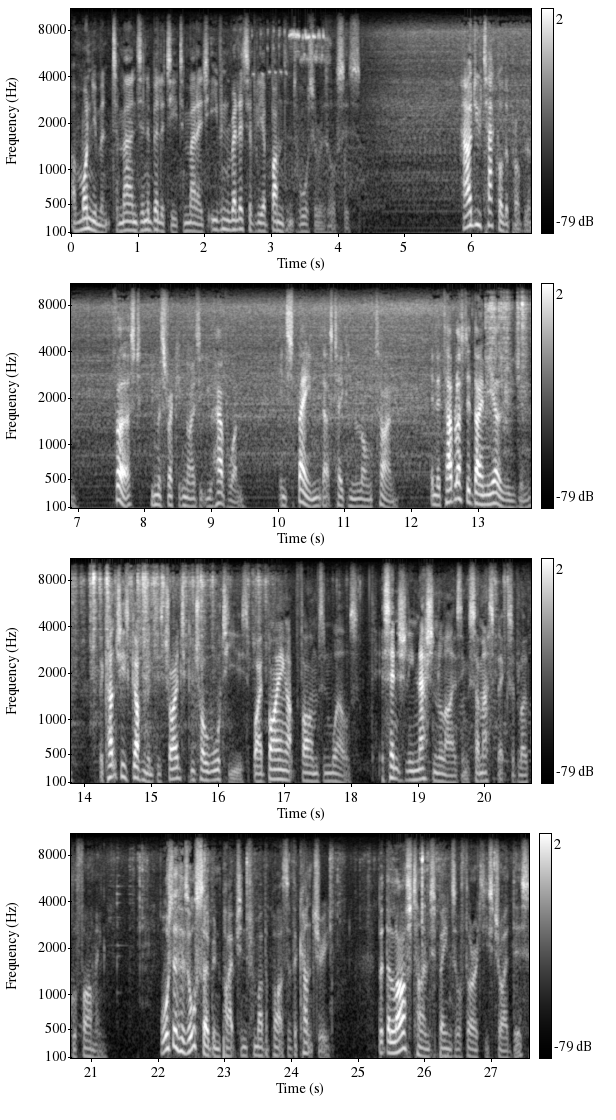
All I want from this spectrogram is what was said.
a monument to man's inability to manage even relatively abundant water resources. How do you tackle the problem? First, you must recognize that you have one. In Spain, that's taken a long time. In the Tablas de Daimiel region, the country's government is trying to control water use by buying up farms and wells, essentially nationalising some aspects of local farming. Water has also been piped in from other parts of the country, but the last time Spain's authorities tried this,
